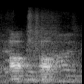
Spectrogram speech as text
ああ。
